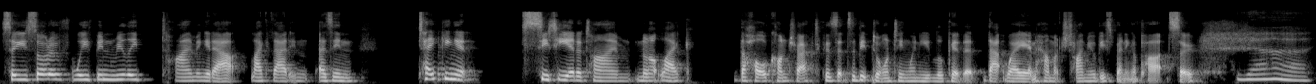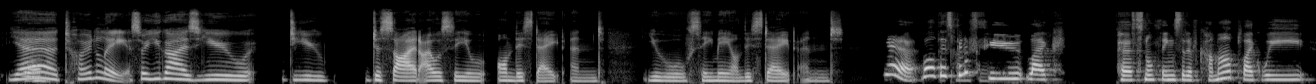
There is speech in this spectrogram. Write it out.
So, you sort of, we've been really timing it out like that, in as in taking it city at a time, not like the whole contract because it's a bit daunting when you look at it that way and how much time you'll be spending apart. So Yeah. Yeah, totally. So you guys, you do you decide I will see you on this date and you will see me on this date and yeah, well, there's been a few like personal things that have come up. Like we,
